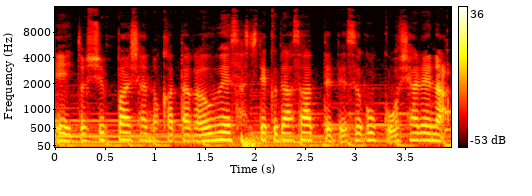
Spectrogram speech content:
えーと、出版社の方が運営させてくださっててすごくおしゃれな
